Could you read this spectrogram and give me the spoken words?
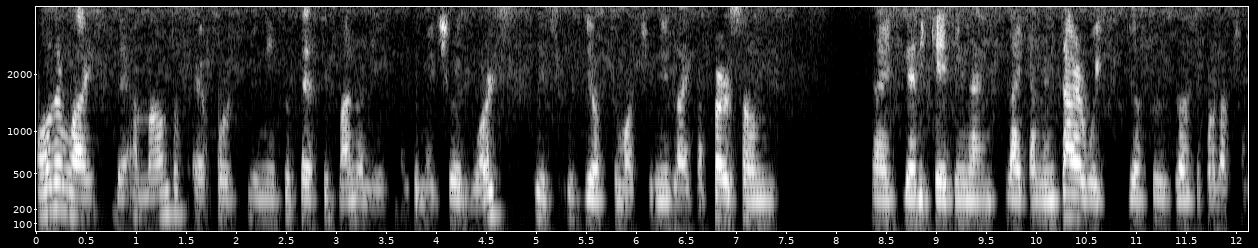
otherwise the amount of effort you need to test it manually and to make sure it works is, is just too much. You need like a person like dedicating an, like an entire week just to deploy to production.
